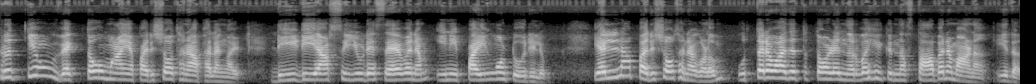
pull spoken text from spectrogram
കൃത്യവും വ്യക്തവുമായ പരിശോധനാ ഫലങ്ങൾ ഡി ഡി ആർ സിയുടെ സേവനം ഇനി പൈങ്ങോട്ടൂരിലും. എല്ലാ പരിശോധനകളും ഉത്തരവാദിത്തത്തോടെ നിർവഹിക്കുന്ന സ്ഥാപനമാണ് ഇത്.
